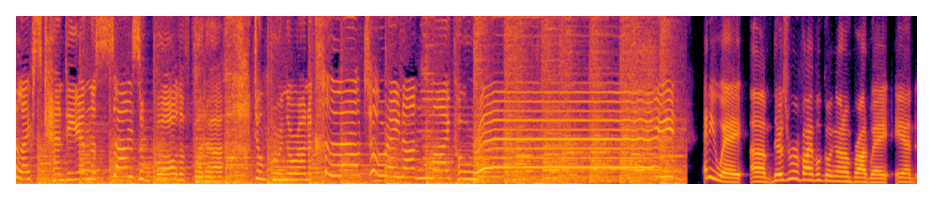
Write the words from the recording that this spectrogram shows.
Life's candy and the sun's a ball of butter. Don't bring around a cloud to rain on my parade. Anyway, um, there's a revival going on on Broadway, and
